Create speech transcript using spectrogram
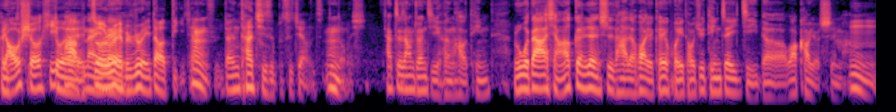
饶舌 hip hop 对做 rap rap 到底这样子，但是他其实不是这样子的嗯。东西。他这张专辑很好听，如果大家想要更认识他的话，也可以回头去听这一集的《哇靠有事吗》。嗯，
